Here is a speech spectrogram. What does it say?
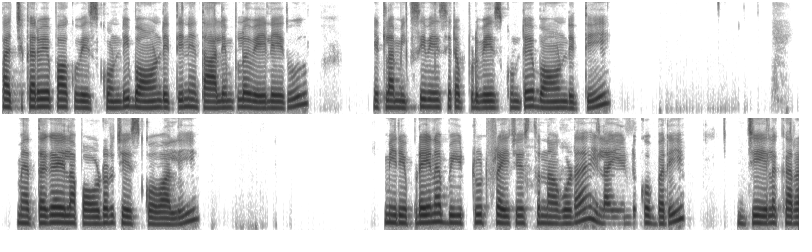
పచ్చి కరివేపాకు వేసుకోండి బాగుండిద్ది నేను తాలింపులో వేయలేదు. ఇట్లా మిక్సీ వేసేటప్పుడు వేసుకుంటే బాగుండిద్ది మెత్తగా ఇలా పౌడర్ చేసుకోవాలి. మీరు ఎప్పుడైనా బీట్రూట్ ఫ్రై చేస్తున్నా కూడా ఇలా ఎండు కొబ్బరి జీలకర్ర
